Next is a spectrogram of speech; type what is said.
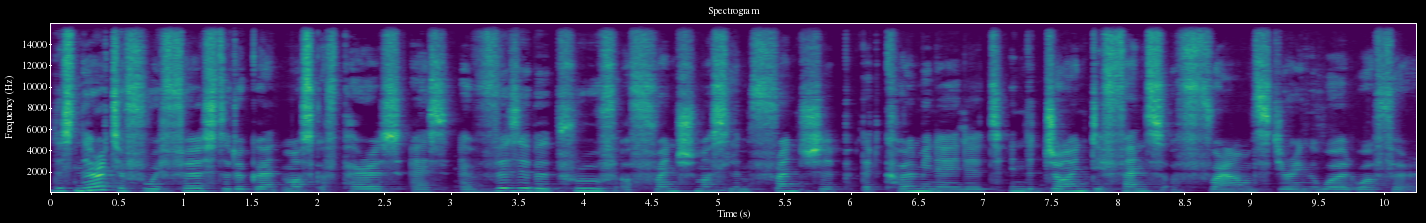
This narrative refers to the Grand Mosque of Paris as a visible proof of French Muslim friendship that culminated in the joint defense of France during the World War I.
